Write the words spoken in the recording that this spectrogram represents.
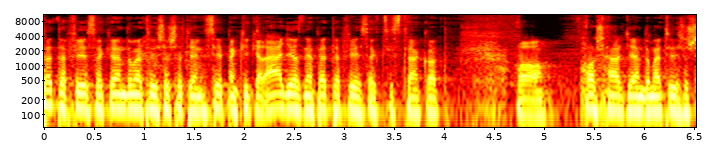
petefészek endometriós esetén szépen ki kell ágyazni a petefészek cisztákat, a hashártya endometriós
